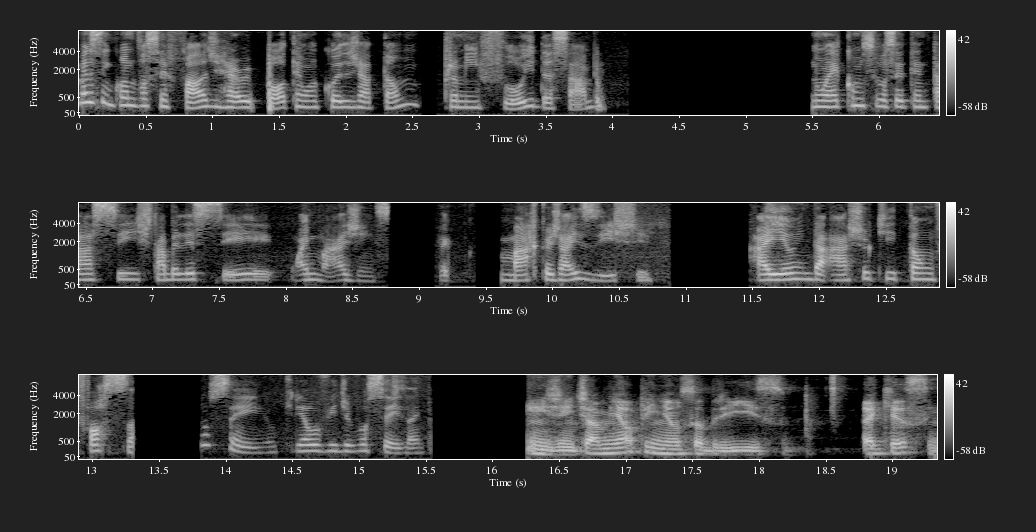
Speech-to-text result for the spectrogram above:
Mas assim, quando você fala de Harry Potter, é uma coisa já tão, pra mim, fluida, sabe? Não é como se você tentasse estabelecer uma imagem. A marca já existe. Aí eu ainda acho que estão forçando. Não sei, eu queria ouvir de vocês. Né? Sim, gente, a minha opinião sobre isso é que, assim,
